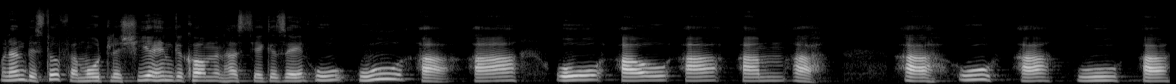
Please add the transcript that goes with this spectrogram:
Und dann bist du vermutlich hier hingekommen und hast hier gesehen U, U, A, A, O, Au, A, Am, A. A, U, A, U, A,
